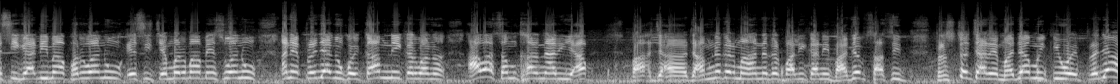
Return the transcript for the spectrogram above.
એસી ગાડીમાં ફરવાનું એસી ચેમ્બરમાં બેસવાનું અને પ્રજાનું કોઈ કામ નહીં કરવાનું. આવા સમખારનારી આ જામનગર મહાનગરપાલિકાની ભાજપ શાસિત ભ્રષ્ટાચારે મજા મૂકી હોય. પ્રજા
